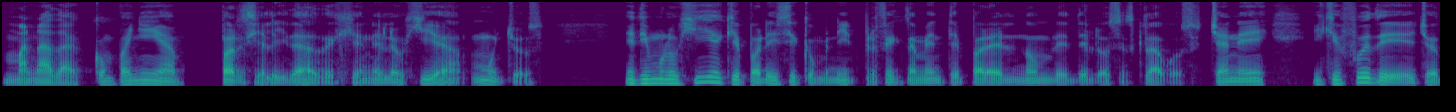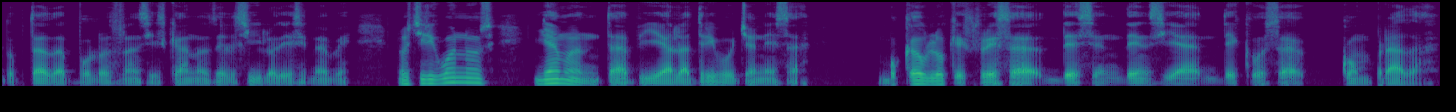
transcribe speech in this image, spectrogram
manada, compañía, parcialidad, genealogía, muchos. Etimología que parece convenir perfectamente para el nombre de los esclavos, chané, y que fue de hecho adoptada por los franciscanos del siglo XIX. Los chiriguanos llaman tapi a la tribu chanesa, vocablo que expresa descendencia de cosa comprada.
